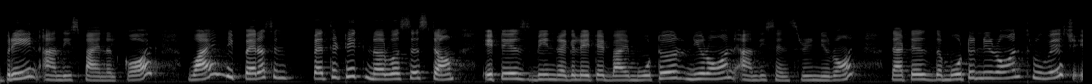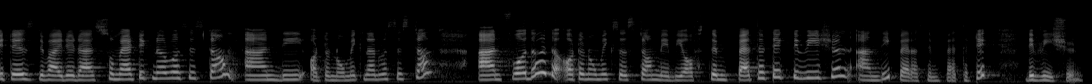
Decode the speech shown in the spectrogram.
brain and the spinal cord while the parasympathetic sympathetic nervous system, it is being regulated by motor neuron and the sensory neuron. That is the motor neuron through which it is divided as somatic nervous system and the autonomic nervous system. And further the autonomic system may be of sympathetic division and the parasympathetic division.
